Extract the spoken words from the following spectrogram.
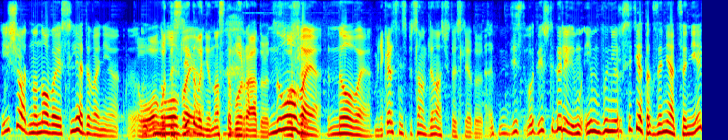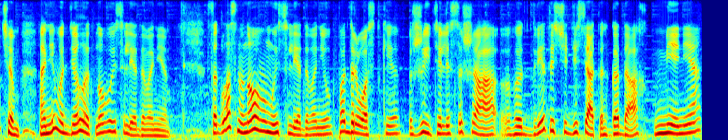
Еще одно новое исследование. э, О, вот новое. исследование нас с тобой радует. Новое, Слушай, новое. Мне кажется, не специально для нас что-то исследуют. Дес- Вот я же тебе говорю, им, им в университетах заняться нечем, они вот делают новые исследования. Согласно новому исследованию, подростки, жители США в 2010-х годах менее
